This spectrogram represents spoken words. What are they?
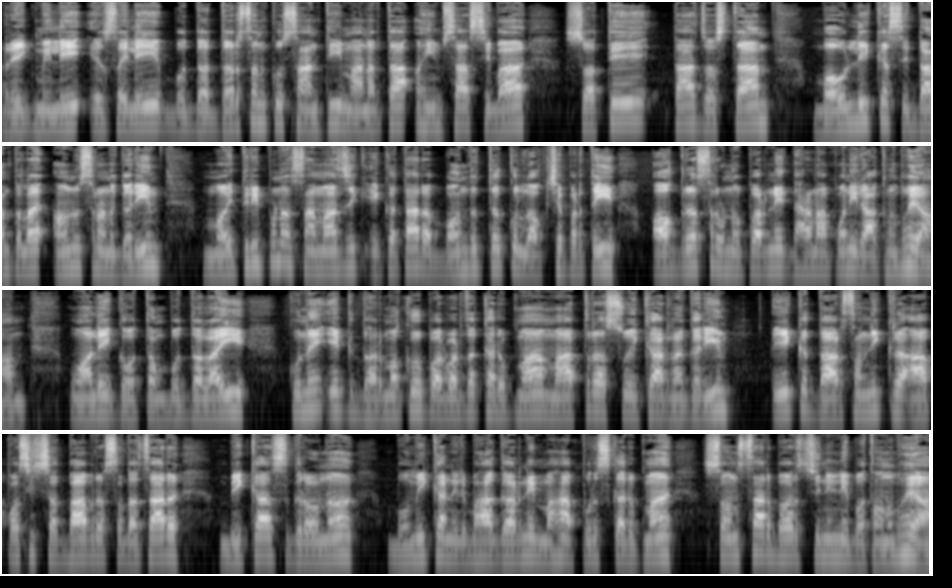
रेग्मीले यसैले बुद्ध दर्शनको शान्ति मानवता अहिंसा सेवा सत्यता जस्ता मौलिक सिद्धान्तलाई अनुसरण गरी मैत्रीपूर्ण सामाजिक एकता र बन्धुत्वको लक्ष्यप्रति अग्रसर हुनुपर्ने धारणा पनि राख्नुभयो। उहाँले गौतम बुद्धलाई कुनै एक धर्मको प्रवर्तकका रूपमा मात्र स्वीकार नगरी एक दार्शनिक र आपसी सद्भाव र सदाचार विकास गराउन भूमिका निर्वाह गर्ने महापुरुषका रूपमा संसारभर चिनिने बताउनुभयो।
